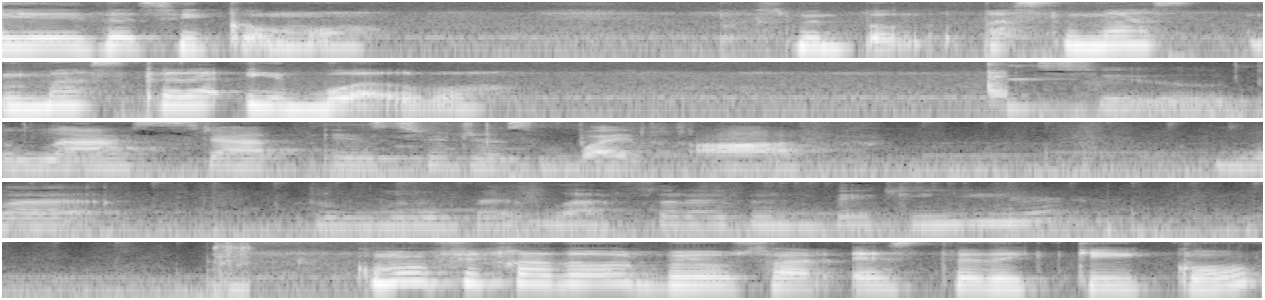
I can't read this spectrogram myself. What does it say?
Ella dice así como, pues me pongo más máscara y vuelvo. To the last step is to just wipe off what the little bit left that I've been baking here. Como fijador voy a usar este de Kiko.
